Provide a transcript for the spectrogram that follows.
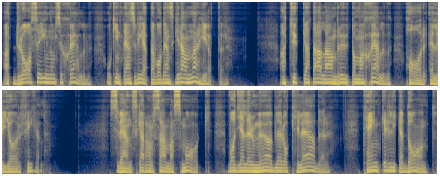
Att dra sig inom sig själv och inte ens veta vad ens grannar heter. Att tycka att alla andra utom man själv har eller gör fel. Svenskar har samma smak vad gäller möbler och kläder, tänker likadant,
